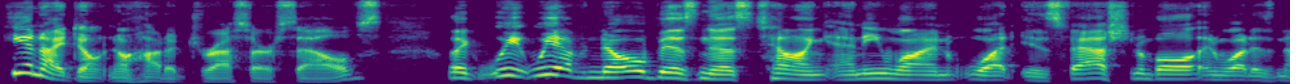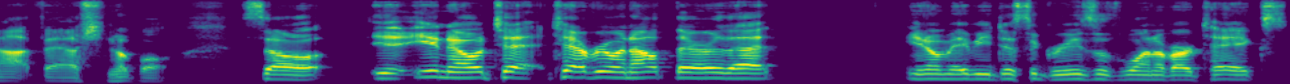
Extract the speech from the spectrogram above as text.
He and I don't know how to dress ourselves. Like, we we have no business telling anyone what is fashionable and what is not fashionable. So, you know, to to everyone out there that you know maybe disagrees with one of our takes,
